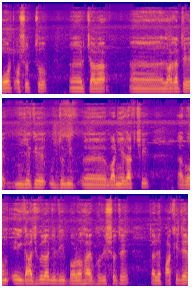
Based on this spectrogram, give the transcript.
বট আহ, চারা লাগাতে নিজেকে উদ্যোগী বানিয়ে রাখছি এবং এই গাছগুলো যদি বড় হয় ভবিষ্যতে তাহলে পাখিদের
